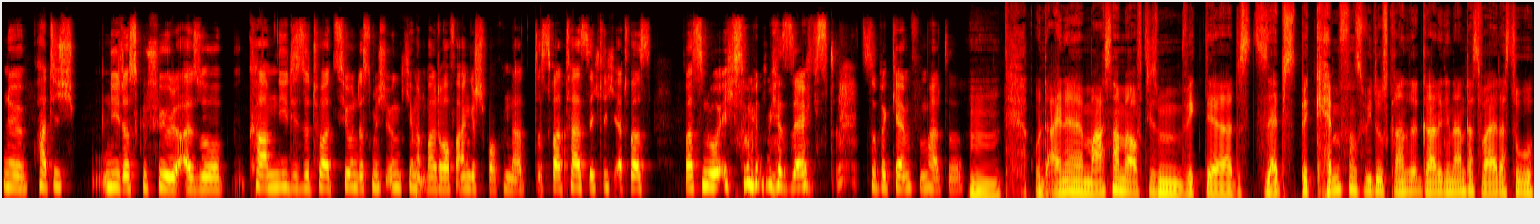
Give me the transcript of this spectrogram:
Nö, hatte ich nie das Gefühl. Also kam nie die Situation, dass mich irgendjemand mal drauf angesprochen hat. Das war tatsächlich etwas, was nur ich so mit mir selbst zu bekämpfen hatte. Hm. Und eine Maßnahme auf diesem Weg der, des Selbstbekämpfens, wie du es gerade, gerade genannt hast, war ja, dass du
